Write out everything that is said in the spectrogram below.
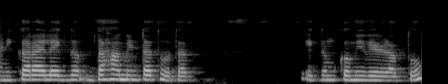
आणि करायला एकदम दहा मिनटात होतात. एकदम कमी वेळ लागतो.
